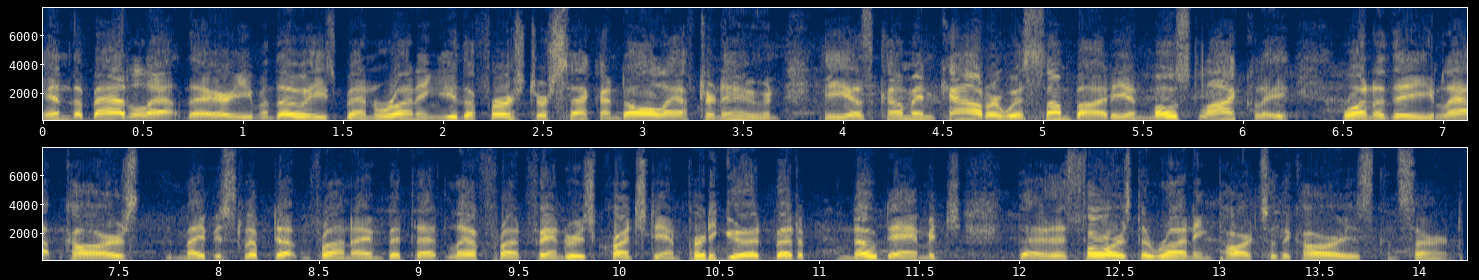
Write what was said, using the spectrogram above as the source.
in the battle out there, even though he's been running either first or second all afternoon, he has come encounter with somebody, and most likely one of the lap cars maybe slipped up in front of him. But that left front fender is crunched in pretty good, but no damage as far as the running parts of the car is concerned.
